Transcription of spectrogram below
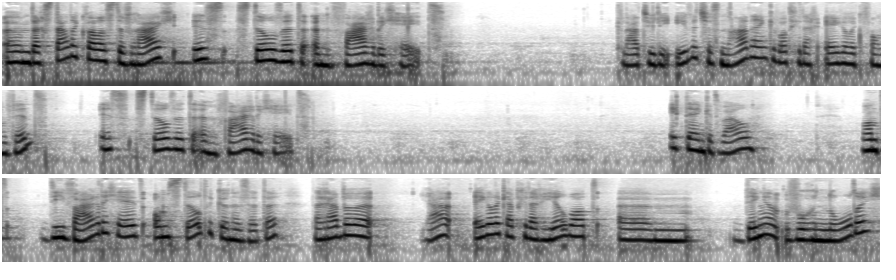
Um, daar stel ik wel eens de vraag, is stilzitten een vaardigheid? Ik laat jullie eventjes nadenken wat je daar eigenlijk van vindt is stilzitten een vaardigheid? Ik denk het wel. Want die vaardigheid om stil te kunnen zitten, daar hebben we, ja, eigenlijk heb je daar heel wat um, dingen voor nodig.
